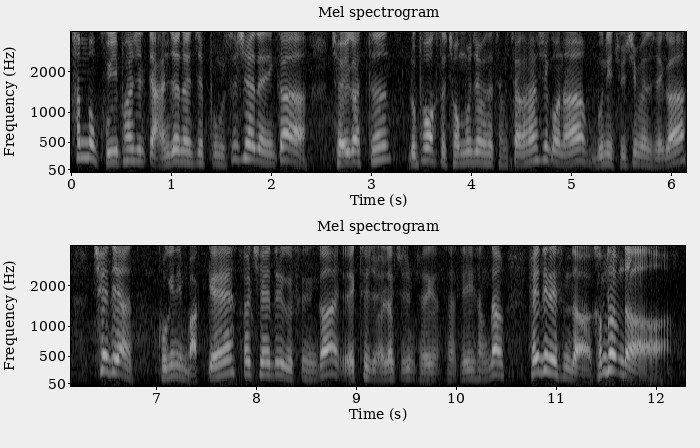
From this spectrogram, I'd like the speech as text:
한번 구입하실 때 안전한 제품을 쓰셔야 되니까 저희 같은 루퍼박스 전문점에서 장착을 하시거나 문의 주시면 제가 최대한 고객님 맞게 설치해 드리고 있으니까 렉트전 연락 주시면 저희가 자세히 상담 해 드리겠습니다. 감사합니다.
